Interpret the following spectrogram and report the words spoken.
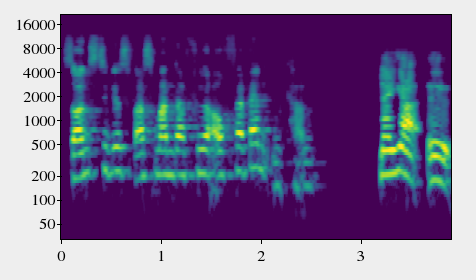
sonstiges, was man dafür auch verwenden kann. Naja, äh,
